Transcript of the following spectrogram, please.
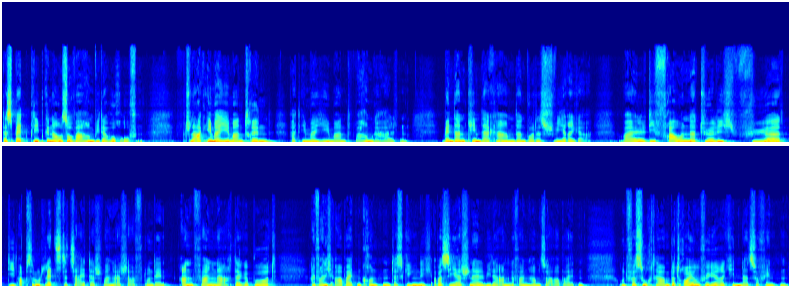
Das Bett blieb genauso warm wie der Hochofen. Lag immer jemand drin, hat immer jemand warm gehalten. Wenn dann Kinder kamen, dann wurde es schwieriger, weil die Frauen natürlich für die absolut letzte Zeit der Schwangerschaft und den Anfang nach der Geburt einfach nicht arbeiten konnten, das ging nicht, aber sehr schnell wieder angefangen haben zu arbeiten und versucht haben, Betreuung für ihre Kinder zu finden.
